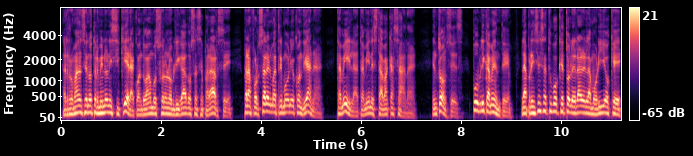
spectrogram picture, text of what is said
El romance no terminó ni siquiera cuando ambos fueron obligados a separarse para forzar el matrimonio con Diana, Camila también estaba casada. Entonces, públicamente, la princesa tuvo que tolerar el amorío que,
